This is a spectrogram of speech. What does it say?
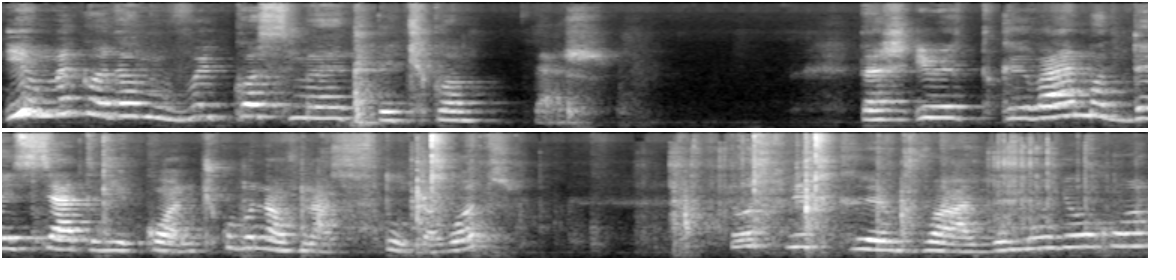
І ми кладемо в косметичку теж. Теж і відкриваємо десяте віконечко, воно в нас тут. От. Тут відкриваємо його.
